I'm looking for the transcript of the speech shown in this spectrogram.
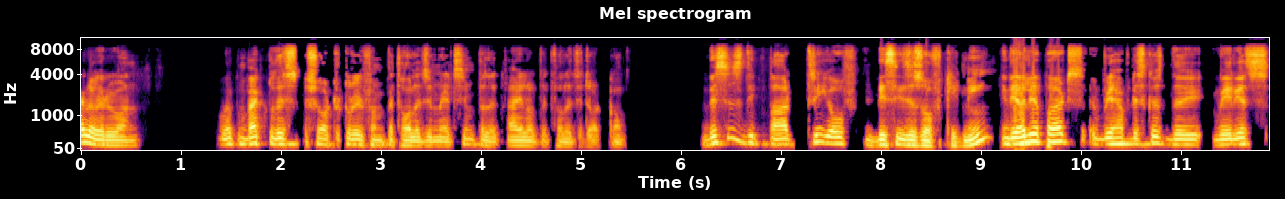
Hello everyone. Welcome back to this short tutorial from Pathology Made Simple at ilovepathology.com. This is the part 3 of diseases of kidney. In the earlier parts, we have discussed the various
